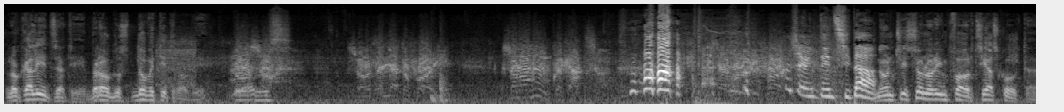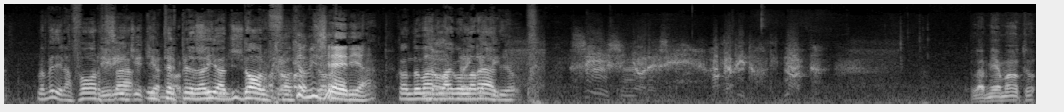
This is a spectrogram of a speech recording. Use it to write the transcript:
Localizzati. Brodus, dove ti trovi? Sono tagliato fuori. Sono ovunque, cazzo. C'è intensità. Non ci sono rinforzi, ascolta. Ma vedi la forza Dirigiti nord, interpretativa segui di. Dolfo zona miseria. quando parla Nord, con la radio. capito? Sì, signore, sì. Ho capito. Nord. La mia moto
